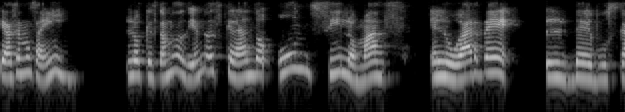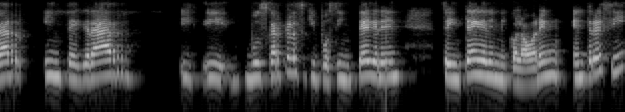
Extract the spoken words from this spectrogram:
¿Qué hacemos ahí? Lo que estamos haciendo es creando un silo más, en lugar de, buscar integrar y, buscar que los equipos integren, se integren y colaboren entre sí,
